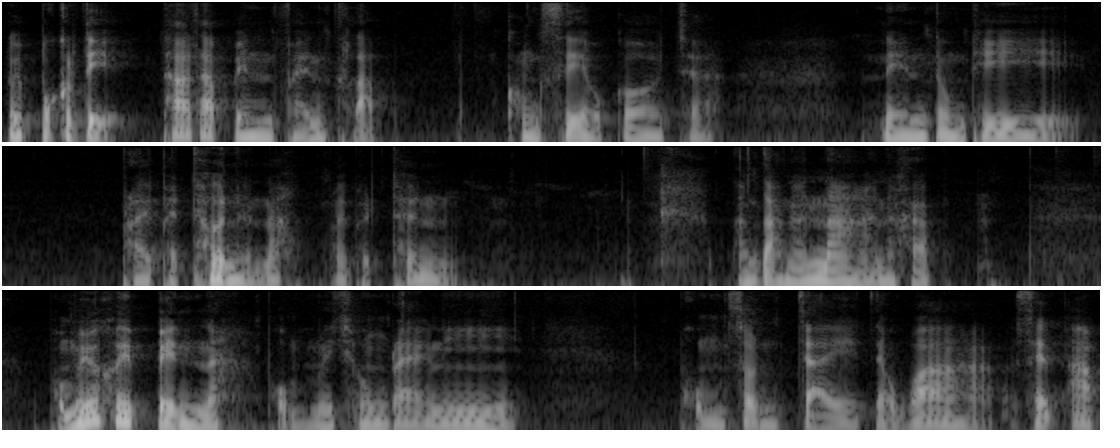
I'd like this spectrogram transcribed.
โดยปกติถ้าถ้าเป็นแฟนคลับของเซลก็จะเน้นตรงที่ price pattern นะ price pattern ต่างๆนานานะครับ ผมไม่เคยเป็นนะ ผมในช่วงแรกนี่ ผมสนใจแต่ว่าเซตอัพ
